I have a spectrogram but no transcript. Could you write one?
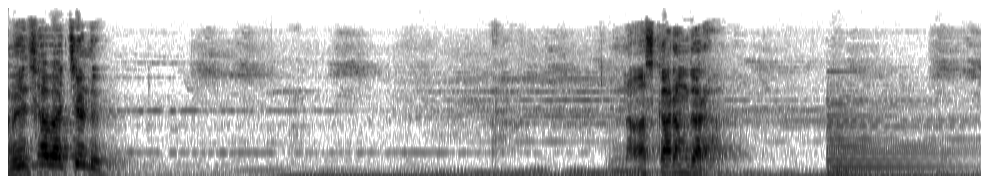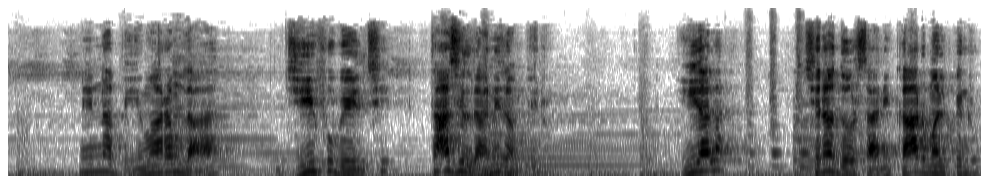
అమీన్ సాబ్ వచ్చిండు. నమస్కారం దొర నిన్న భీమారంలా జీపు వేల్చి తహసీల్దార్ని చంపిరు ఇవాళ చిన్న దోర్సాని కారు మలిపినరు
